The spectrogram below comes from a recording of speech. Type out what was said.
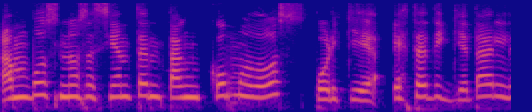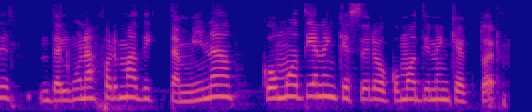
ambos no se sienten tan cómodos porque esta etiqueta de alguna forma dictamina cómo tienen que ser o cómo tienen que actuar.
